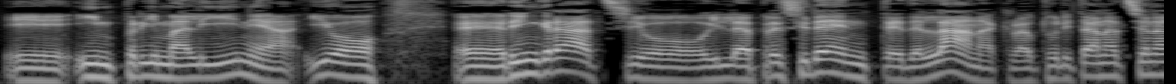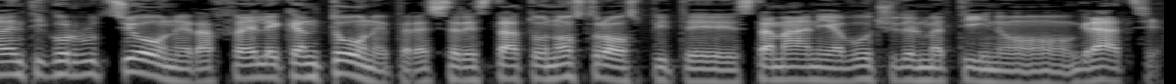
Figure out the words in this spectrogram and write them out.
eh, in prima linea. Io eh, ringrazio il Presidente dell'ANAC, l'Autorità Nazionale Anticorruzione, Raffaele Cantone, per essere stato nostro ospite stamani a Voci del Mattino. Grazie.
